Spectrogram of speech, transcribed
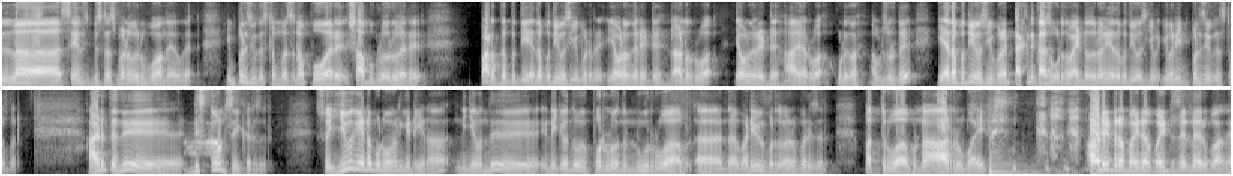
எல்லா சேல்ஸ் பிசினஸ் மேனும் விரும்புவாங்க இவங்க. இம்பல்சிவ் கஸ்டமர்ஸ்னால் போவார் ஷாப்புக்குள்ள வருவார் பணத்தை பற்றி எதை பற்றி யோசிக்க மாட்டார் எவ்வளோங்க ரேட்டு? நானூறுரூவா எவ்வளோங்க ரேட்டு? ஆயிரம் ரூபா கொடுங்க அப்படின்னு சொல்லிட்டு எதை பற்றி யோசிக்க மாட்டார் டக்குனு காசு கொடுத்து வாங்கிட்டு வருவார் எதை பற்றி யோசிக்க இவர் இம்பல்சிவ் கஸ்டமர். அடுத்தது டிஸ்கவுண்ட் சீக்கர் சார். ஸோ இவங்க என்ன பண்ணுவாங்கன்னு கேட்டீங்கன்னா, நீங்க வந்து இன்னைக்கு வந்து ஒரு பொருள் வந்து ரூ. 100 அ இந்த வடிவேலு படத்துல வர மாரி சார். ரூ. 10 அப்படின்னா ரூ. 6 அப்படின்ற மைண்ட் மைண்ட் செட்ல இருப்பாங்க.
